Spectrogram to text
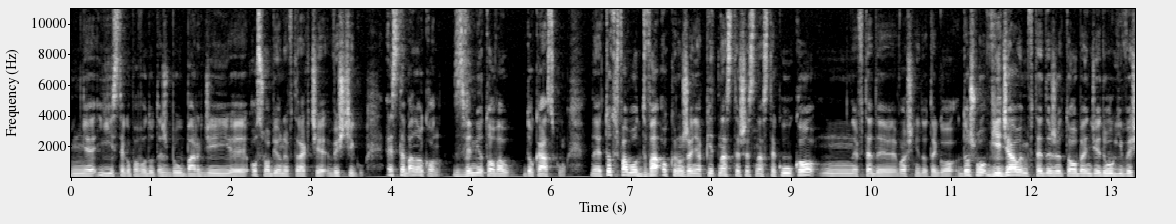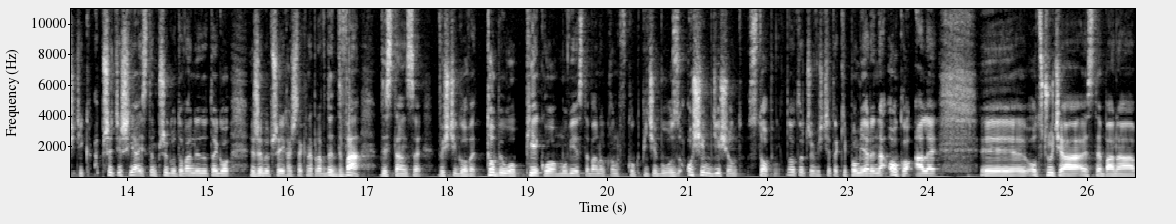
mm, i z tego powodu też był bardziej e, osłabiony w trakcie wyścigu. Esteban Ocon zwymiotował do kasku. E, to trwało dwa okrążenia, 15-16 kółko, mm, wtedy właśnie do tego doszło. Wiedziałem wtedy, że to będzie długi wyścig, a przecież ja jestem przygotowany do tego, żeby przejechać tak naprawdę dwa dystanse wyścigowe. To było piekło, mówi Esteban Ocon, w kokpicie było z 80 stopni. No to oczywiście takie pomiary na oko, ale yy, odczucia Estebana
